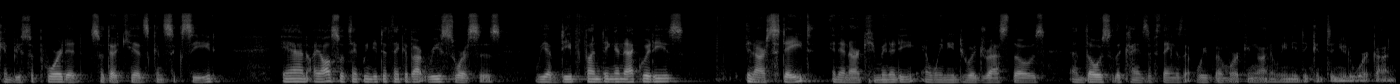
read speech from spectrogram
can be supported so their kids can succeed. And I also think we need to think about resources. We have deep funding inequities in our state and in our community, and we need to address those. And those are the kinds of things that we've been working on and we need to continue to work on.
